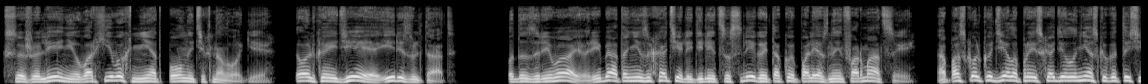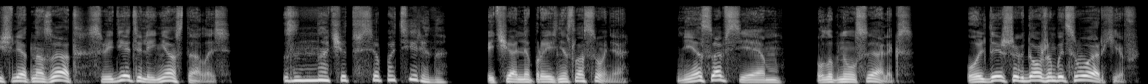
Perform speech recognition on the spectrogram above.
К сожалению, в архивах нет полной технологии. Только идея и результат. Подозреваю, ребята не захотели делиться с Лигой такой полезной информацией, а поскольку дело происходило несколько тысяч лет назад, свидетелей не осталось. «Значит, все потеряно», — печально произнесла Соня. «Не совсем», — улыбнулся Алекс. «У льдышек должен быть свой архив.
